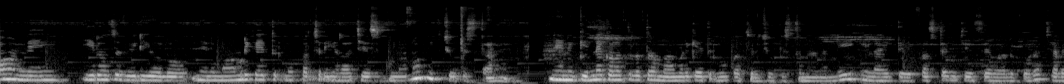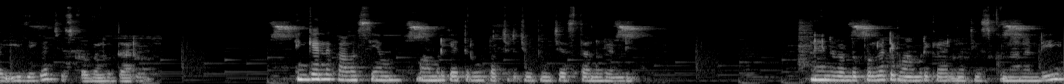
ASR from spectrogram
అండి. ఈరోజు వీడియోలో నేను మామిడికాయ తురుము పచ్చడి ఎలా చేసుకున్నానో మీకు చూపిస్తాను. నేను గిన్నె కొలతలతో మామిడికాయ తురుము పచ్చడి చూపిస్తున్నానండి. ఇలా అయితే ఫస్ట్ టైం చేసే వాళ్ళు కూడా చాలా ఈజీగా చేసుకోగలుగుతారు. ఇంకెందుకు ఆలస్యం? మామిడికాయ తురుము పచ్చడి చూపించేస్తాను రండి. నేను రెండు పుల్లటి మామిడికాయలను తీసుకున్నానండి.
